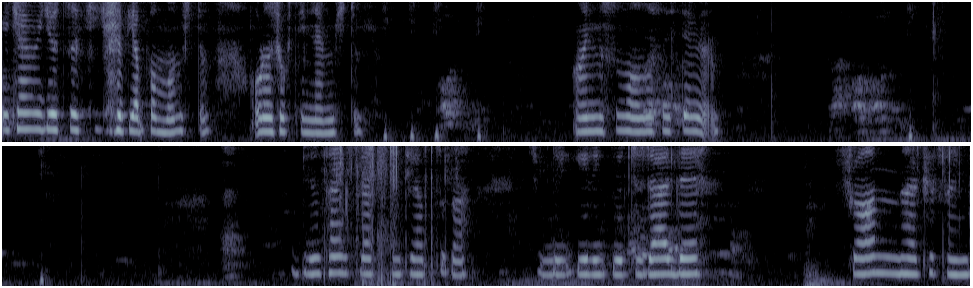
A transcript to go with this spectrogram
Geçen videodaki görev yapamamıştım. Orada çok sinirlenmiştim. Aynısının olmasını istemiyorum. Bizim sıkıntı yaptı da. Şimdi geri düzeldi. Şu an herkes Frank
